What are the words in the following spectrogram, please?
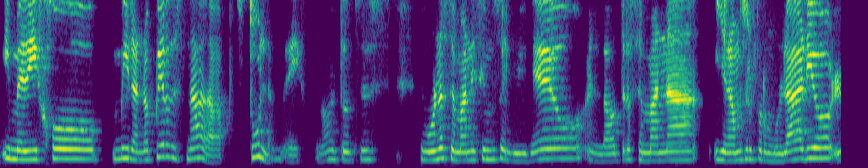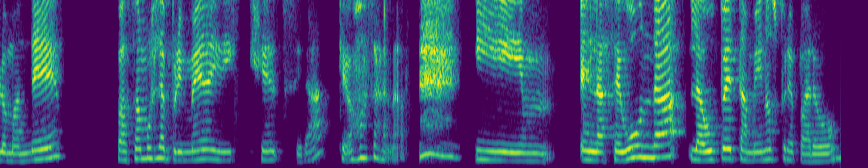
y me dijo, mira, no pierdes nada, postula, me dijo. Entonces, en una semana hicimos el video, en la otra semana llenamos el formulario, lo mandé, pasamos la primera y dije, ¿será que vamos a ganar? Y mm, en la segunda, la UP también nos preparó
